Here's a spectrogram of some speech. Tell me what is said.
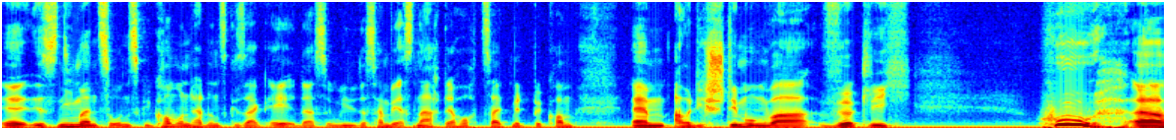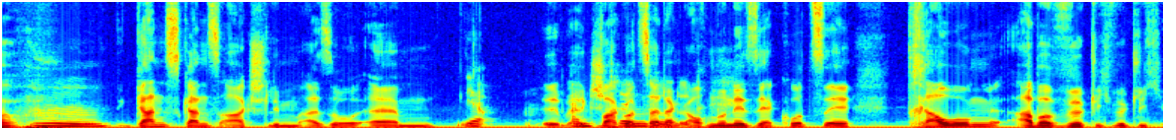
äh, ist niemand zu uns gekommen und hat uns gesagt, ey, das irgendwie, das haben wir erst nach der Hochzeit mitbekommen. Ähm, aber die Stimmung war wirklich, huh, äh, Mm, ganz, ganz arg schlimm. Also ähm, ja. äh, war Gott sei Dank auch nur eine sehr kurze Trauung, aber wirklich, wirklich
